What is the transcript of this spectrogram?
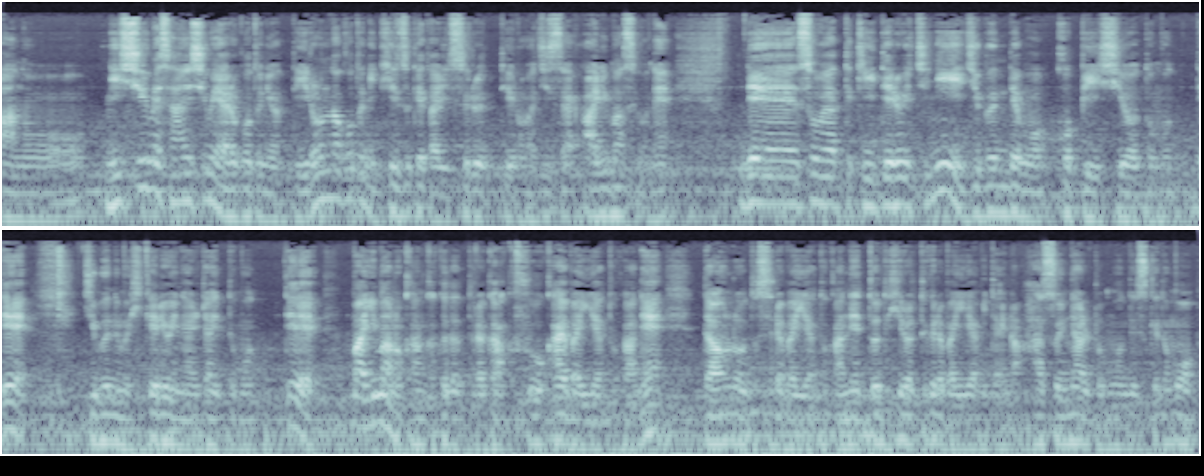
あの、2週目、3週目やることによっていろんなことに気づけたりするっていうのが実際ありますよね。で、そうやって聞いてるうちに自分でもコピーしようと思って、自分でも弾けるようになりたいと思って、まあ今の感覚だったら楽譜を買えばいいやとかね、ダウンロードすればいいやとか、ネットで拾ってくればいいやみたいな発想になると思うんですけども、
